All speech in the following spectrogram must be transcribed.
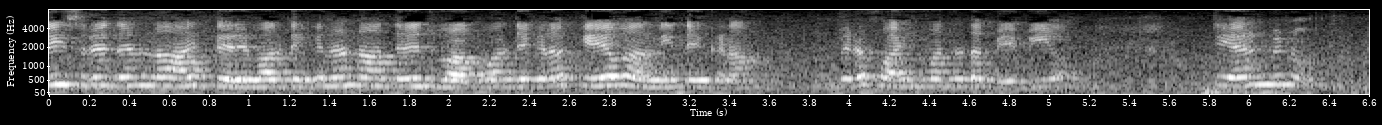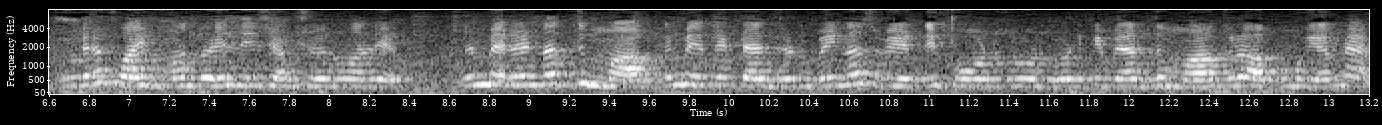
ਤੀਸਰੇ ਦਿਨ ਨਾ ਹੀ ਤੇਰੇ ਵੱਲ ਦੇਖਣਾ, ਨਾ ਤੇਰੇ ਜਵਾਕ ਵੱਲ ਦੇਖਣਾ ਕਿਸੇ ਵੱਲ ਨਹੀਂ ਦੇਖਣਾ? ਮੇਰਾ 5 ਮੰਥ ਦਾ ਬੇਬੀ ਆ। ਤੇ ਯਾਰ ਮੈਨੂੰ, ਮੇਰਾ 5 ਮੰਥ ਹੋਏ ਸੀ ਸੈਕਸ਼ਨ ਵਾਲੇ। ਤੇ ਮੇਰੇ ਨਾ ਦਿਮਾਗ ਤੇ ਮੇਰੇ ਤੇ ਟੈਨਸ਼ਨ ਪਈ ਨਾ, ਸਵੇਰ ਦੀ ਫੋਨ ਫੋਨ ਫੋਨ ਕੇ ਮੇਰਾ ਦਿਮਾਗ ਖਰਾਬ ਹੋ ਗਿਆ। ਮੈਂ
